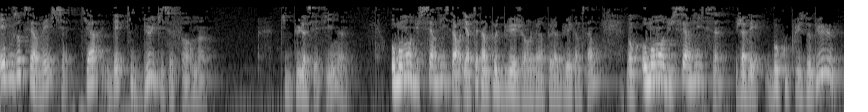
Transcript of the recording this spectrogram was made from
Et vous observez qu'il y a des petites bulles qui se forment, petites bulles assez fines. Au moment du service, alors il y a peut-être un peu de buée, j'ai enlevé un peu la buée comme ça. Donc au moment du service, j'avais beaucoup plus de bulles,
